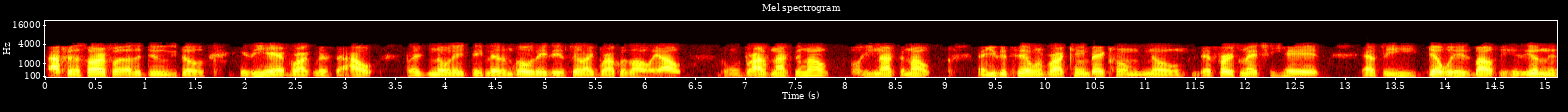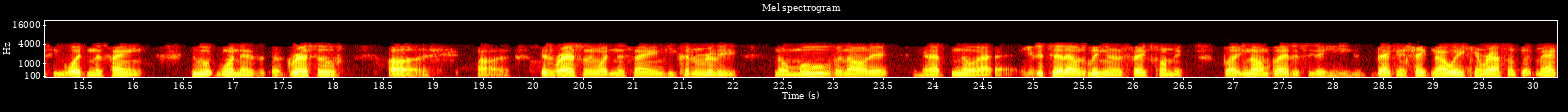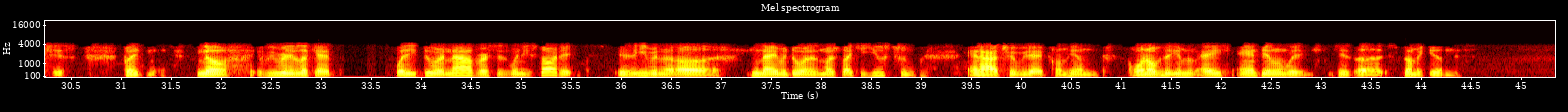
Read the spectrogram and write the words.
I feel sorry for the other dude, you know, because he had Brock Lesnar out, but you know they they let him go. They didn't feel like Brock was all the way out. But when Brock knocked him out, or he knocked him out, and you could tell when Brock came back from you know that first match he had after he dealt with his bout his illness, he wasn't the same. He wasn't as aggressive. Uh, uh, his wrestling wasn't the same. He couldn't really you know move and all that. And I, you know, I, you could tell that was lingering effects from it. But you know, I'm glad to see that he's back in shape now, where he can wrestle good matches. But you know, if we really look at what he's doing now versus when he started, is even uh he's not even doing as much like he used to. And I attribute that from him going over to MMA and dealing with his uh stomach illness.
